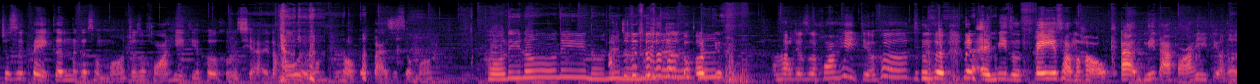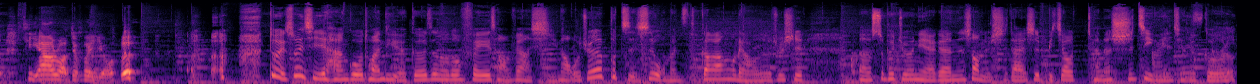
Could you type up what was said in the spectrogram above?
就是被跟那个什么，就是华裔点合合起来，然后我也忘记那首歌版是什么。对对对对对，然后就是华裔点合，真 的那个 MV 真的非常的好看，你打华裔点合 T-ara 就会有了。对，所以其实韩国团体的歌真的都非常非常洗脑。我觉得不只是我们刚刚聊的，就是。呃，Super Junior 跟少女时代是比较可能十几年前的歌了，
